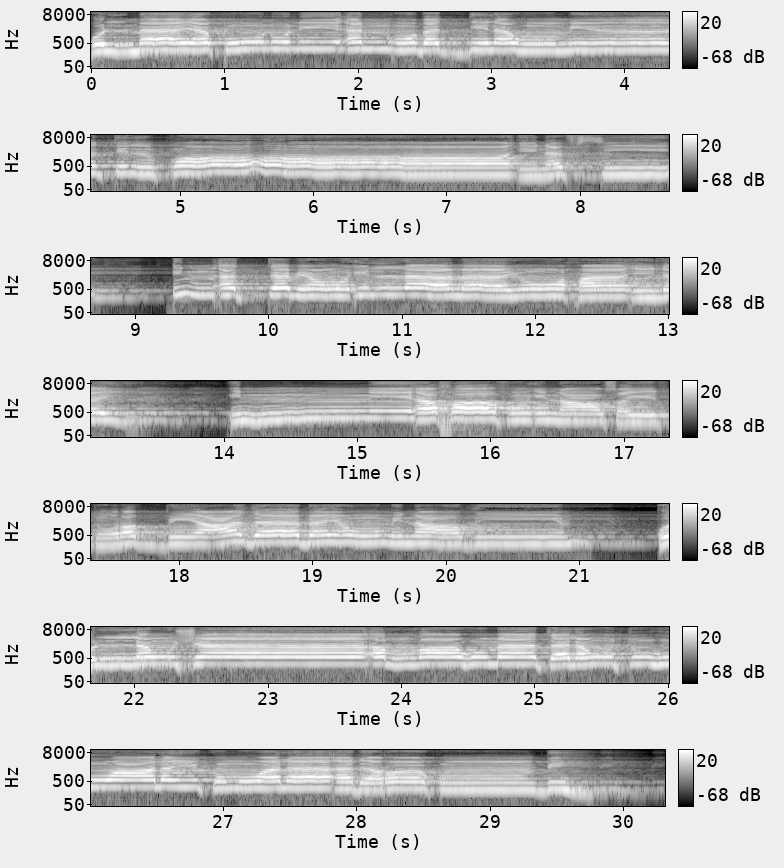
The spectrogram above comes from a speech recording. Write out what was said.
قل ما يكون لي أن أبدله من تلقاء نفسي إن أتبع إلا ما يوحى إلي إني أخاف إن عصيت ربي عذاب يوم عظيم قل لو شاء الله ما تلوته عليكم ولا أدراكم به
